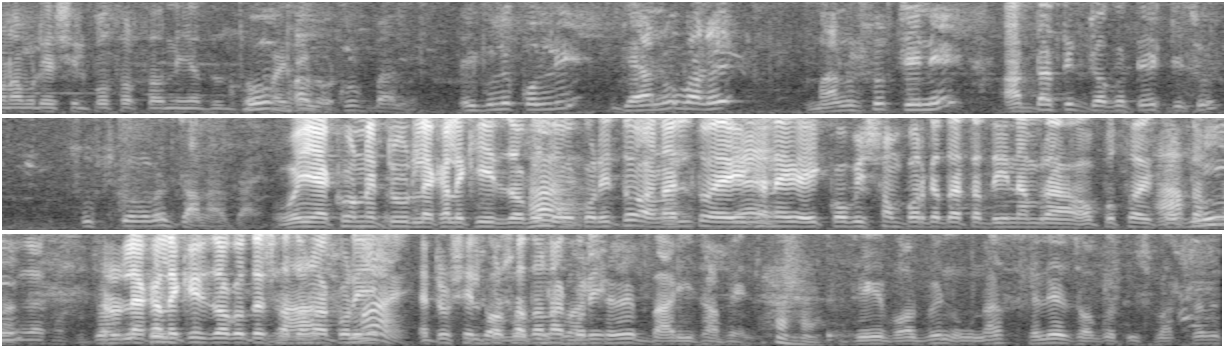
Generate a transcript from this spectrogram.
মোটামুটি শিল্প চর্চা নিয়ে যুদ্ধ খুব ভালো। এইগুলো করলে জ্ঞানও বাড়ে মানুষও চেনে আধ্যাত্মিক জগতে কিছু সুষ্ঠুভাবে জানা যায়। ওই এখন একটু লেখালেখি জগত হ্যাঁ। করি তো আনাইল তো এইখানে এই কবির সম্পর্কে তো একটা দিন আমরা অপচয় করতাম না। একটু লেখালেখির জগতে সাধনা করি একটু শিল্প সাধনা করি। বাড়ি যাবেন। হ্যাঁ, হ্যাঁ। যে বলবেন ওনার ছেলে জগদীশ মাস্টারের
